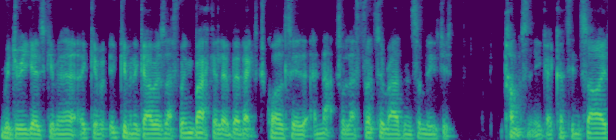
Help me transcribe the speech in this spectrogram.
Rodriguez given a, a given a go as left wing back, a little bit of extra quality, a natural left footer rather than somebody who's just constantly go cut inside.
